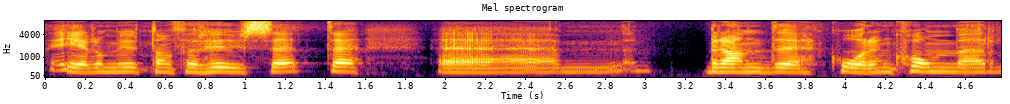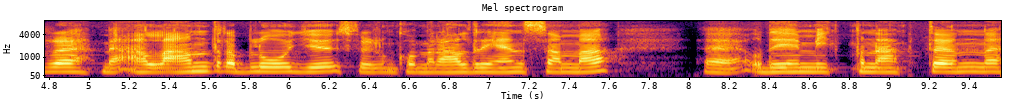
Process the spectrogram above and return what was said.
är de utanför huset ehm, brandkåren kommer med alla andra blåljus, för de kommer aldrig ensamma. Eh, och det är mitt på natten.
